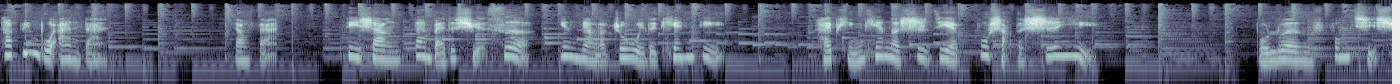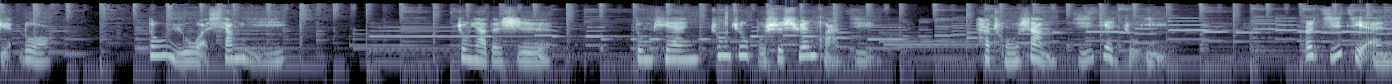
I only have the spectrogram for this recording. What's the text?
它并不暗淡，相反，地上淡白的血色映亮了周围的天地，还平添了世界不少的诗意。不论风起雪落，都与我相宜。重要的是，冬天终究不是喧哗季，它崇尚极简主义，而极简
